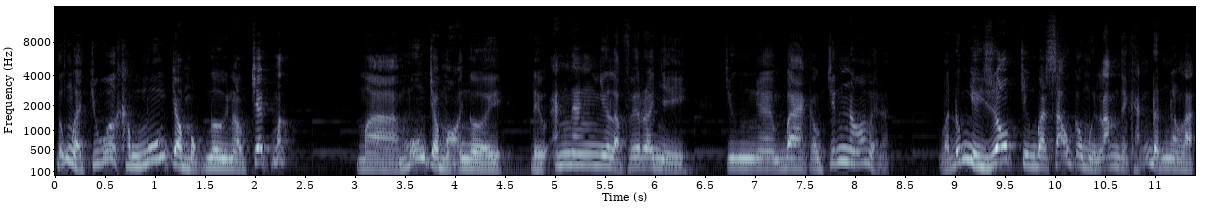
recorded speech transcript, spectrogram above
Đúng là Chúa không muốn cho một người nào chết mất mà muốn cho mọi người đều ăn năn như là phê rơ nhì. Chương à, 3 câu 9 nói vậy đó. Và đúng như Job, chương 36 câu 15 thì khẳng định rằng là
